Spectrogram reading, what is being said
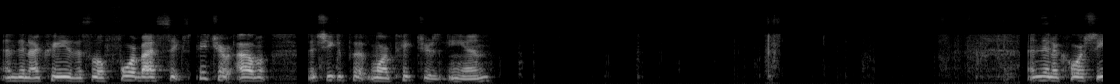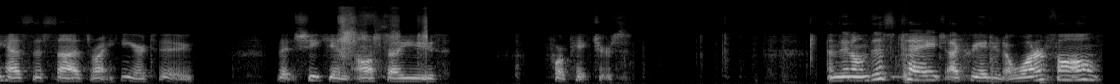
And then I created this little 4x6 picture album that she could put more pictures in. And then, of course, she has this size right here, too that she can also use for pictures. And then on this page, I created a waterfall.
